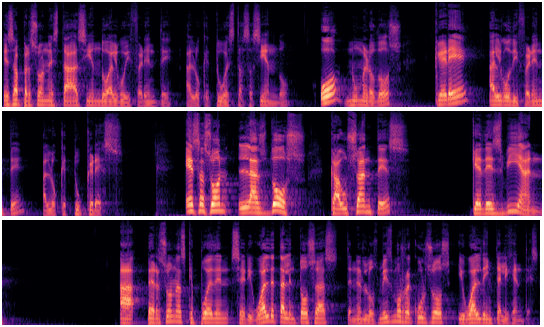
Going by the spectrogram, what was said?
esa persona está haciendo algo diferente a lo que tú estás haciendo. O, número dos, cree algo diferente a lo que tú crees. Esas son las dos causantes que desvían a personas que pueden ser igual de talentosas, tener los mismos recursos, igual de inteligentes.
